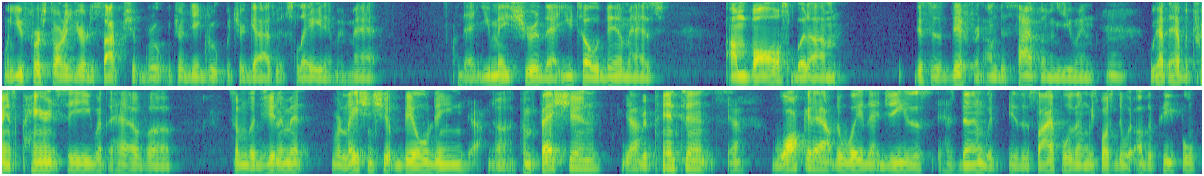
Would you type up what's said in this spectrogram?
when you first started your discipleship group with your D group with your guys with Slade and with Matt, that you made sure that you told them as I'm boss, but um, this is different. I'm discipling you, and we have to have a transparency. We have to have uh, some legitimate relationship building, Yeah. uh, confession, Yeah. repentance, Yeah. walk it out the way that Jesus has done with his disciples, and we're supposed to do with other people.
